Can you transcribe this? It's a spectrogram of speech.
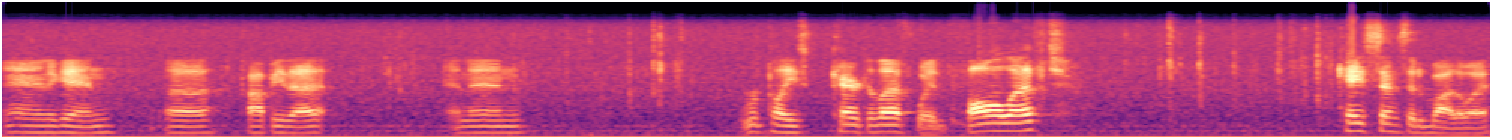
And again, uh, copy that. And then replace character left with fall left. Case sensitive, by the way.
